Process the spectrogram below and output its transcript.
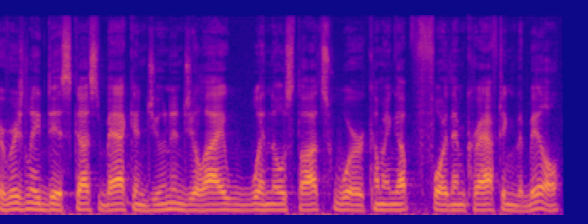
originally discussed back in June and July, when those thoughts were coming up for them crafting the bill,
